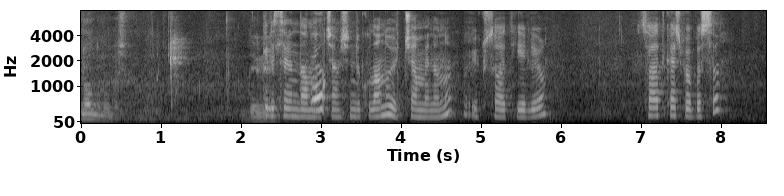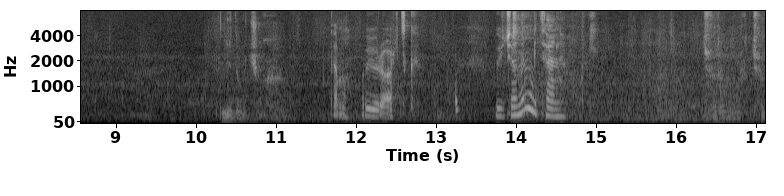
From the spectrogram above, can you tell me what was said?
Ne oldu babacığım? Devir. Gliserin damlatacağım şimdi kulağına uyutacağım ben onu. Uyku saati geliyor. Saat kaç babası? Yedi buçuk. Tamam uyur artık. Uyuyacaksın bir tane? Var çörem.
